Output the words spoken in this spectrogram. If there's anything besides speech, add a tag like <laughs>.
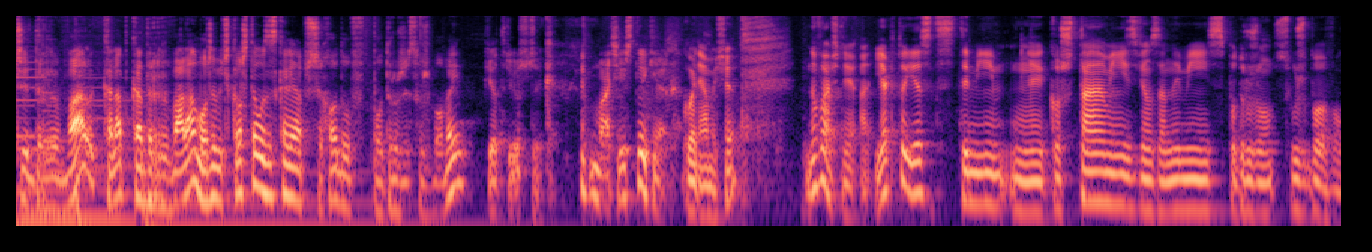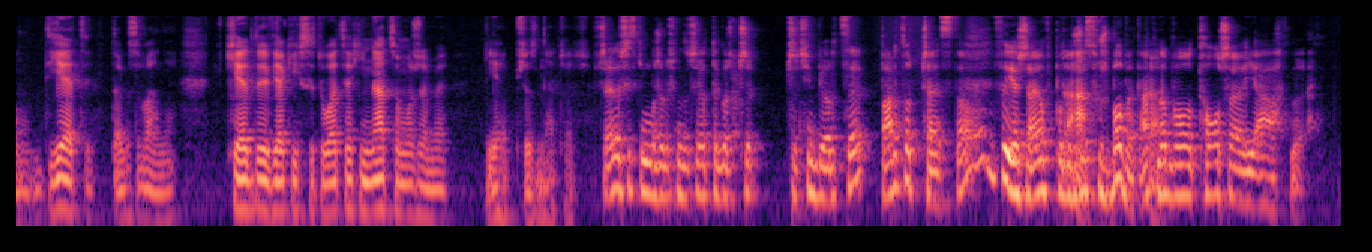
Czy drwal, kanapka drwala może być kosztem uzyskania przychodów w podróży służbowej? Piotr Juszczyk. <laughs> Maciej Sztykiel. Kłaniamy się. No właśnie, a jak to jest z tymi mm, kosztami związanymi z podróżą służbową, diety tak zwane? Kiedy, w jakich sytuacjach i na co możemy je przeznaczać? Przede wszystkim może byśmy zaczęli od tego, czy przedsiębiorcy bardzo często wyjeżdżają w podróże Tak. służbowe, tak? Tak. No bo to, że ja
